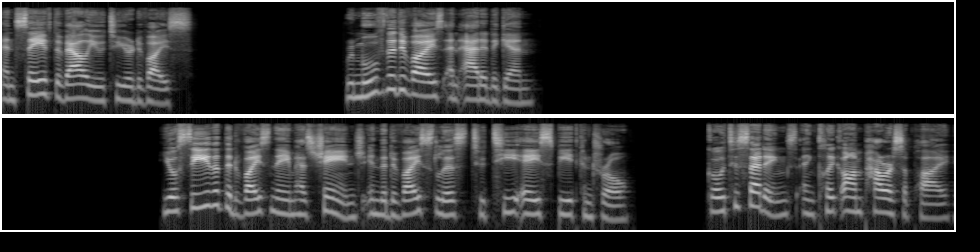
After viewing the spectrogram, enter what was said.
and save the value to your device. Remove the device and add it again. You'll see that the device name has changed in the device list to TA Speed Control. Go to Settings and click on Power Supply.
